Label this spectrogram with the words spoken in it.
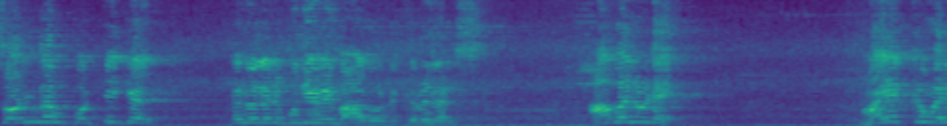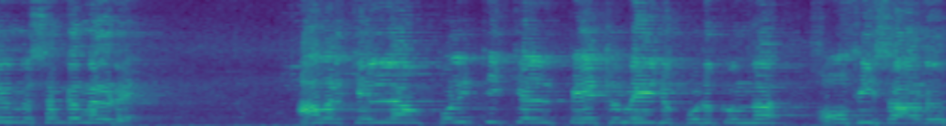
സ്വർണം പൊട്ടിക്കൽ എന്നുള്ളൊരു പുതിയ വിഭാഗമുണ്ട് ക്രിമിനൽസ് അവരുടെ മയക്കുമരുന്ന് സംഘങ്ങളുടെ അവർക്കെല്ലാം പൊളിറ്റിക്കൽ പേട്രണേജ് കൊടുക്കുന്ന ഓഫീസാണ്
